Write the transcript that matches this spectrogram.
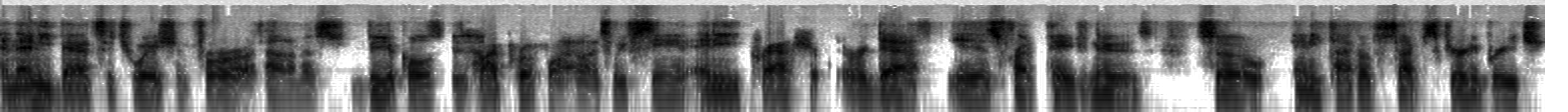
and any bad situation for autonomous vehicles is high profile, as we've seen, any crash or death is front page news. So any type of cybersecurity breach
